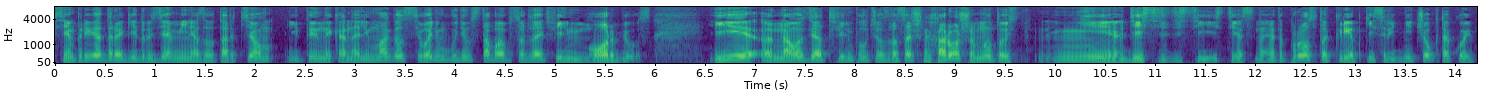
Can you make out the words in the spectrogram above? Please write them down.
Всем привет, дорогие друзья, меня зовут Артем, и ты на канале Маглс. Сегодня мы будем с тобой обсуждать фильм «Морбиус». И, э, на мой взгляд, фильм получился достаточно хорошим, ну, то есть не 10 из 10, естественно, это просто крепкий среднячок, такой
